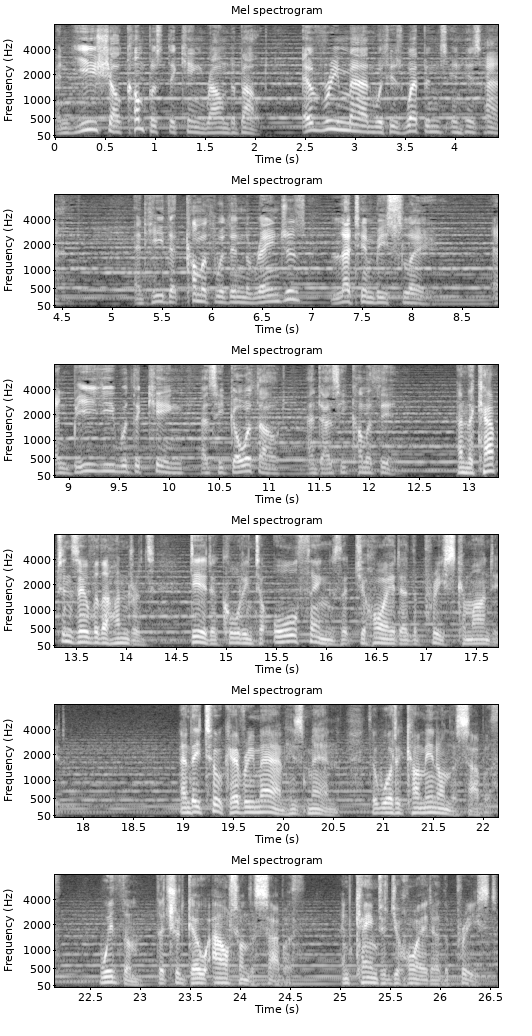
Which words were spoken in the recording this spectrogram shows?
And ye shall compass the king round about, every man with his weapons in his hand. And he that cometh within the ranges, let him be slain. And be ye with the king as he goeth out and as he cometh in. And the captains over the hundreds did according to all things that Jehoiada the priest commanded. And they took every man his men that were to come in on the Sabbath, with them that should go out on the Sabbath, and came to Jehoiada the priest.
